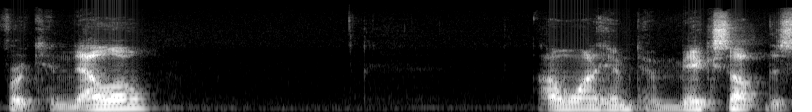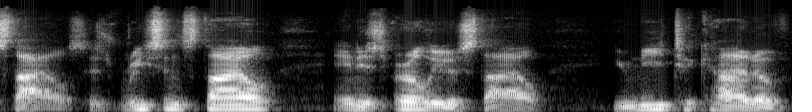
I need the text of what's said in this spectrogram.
For Canelo, I want him to mix up the styles, his recent style and his earlier style. You need to kind of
